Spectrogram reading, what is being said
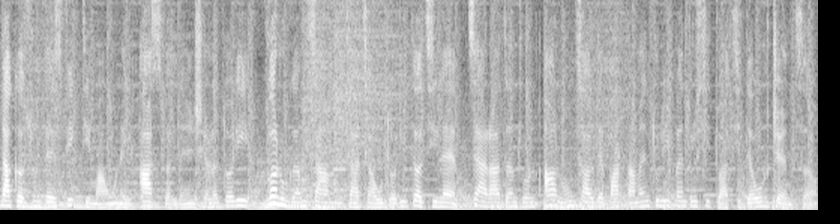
Dacă sunteți sunteți victima unei astfel de înșelătorii, vă rugăm să anunțați autoritățile. Se arată într-un anunț al Departamentului pentru Situații de Urgență.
